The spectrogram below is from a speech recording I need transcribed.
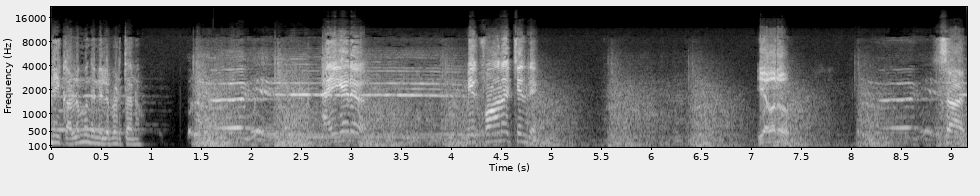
నీ కళ్ళ ముందు నిలబెడతాను. అయ్యగారు మీకు ఫోన్ వచ్చింది. ఎవరు? సార్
